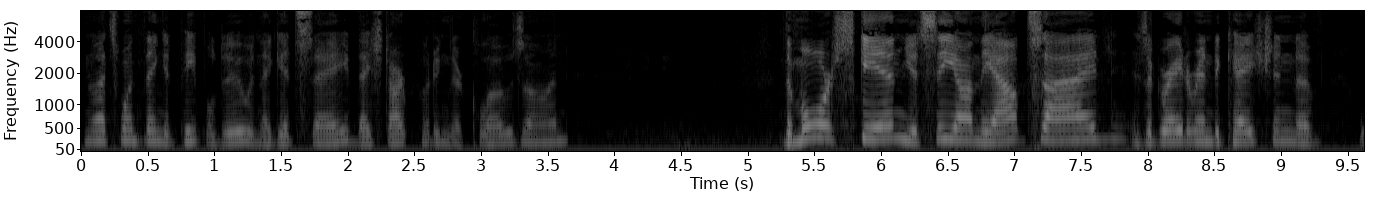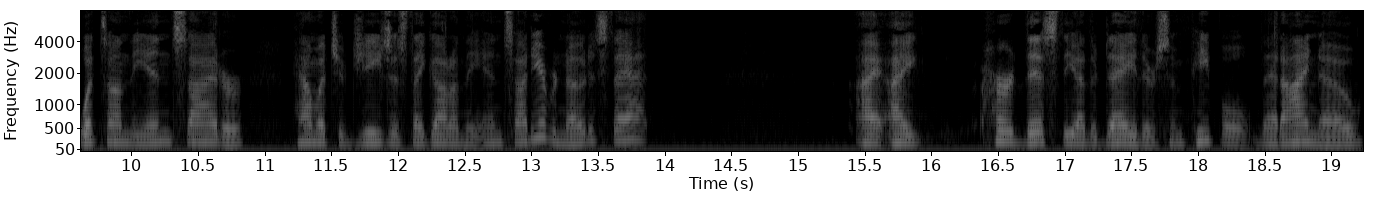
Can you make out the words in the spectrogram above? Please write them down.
You know, that's one thing that people do when they get saved. They start putting their clothes on. The more skin you see on the outside is a greater indication of what's on the inside or how much of Jesus they got on the inside. You ever notice that? I, I heard this the other day. There's some people that I know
